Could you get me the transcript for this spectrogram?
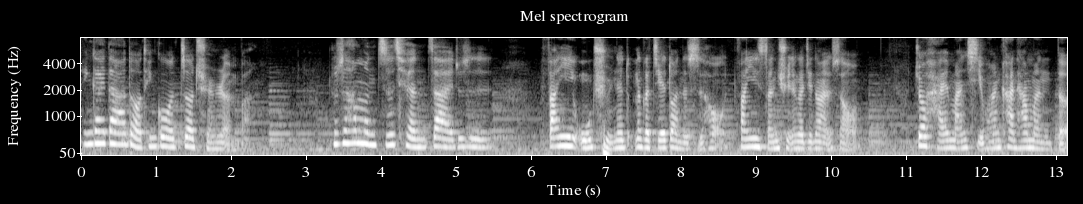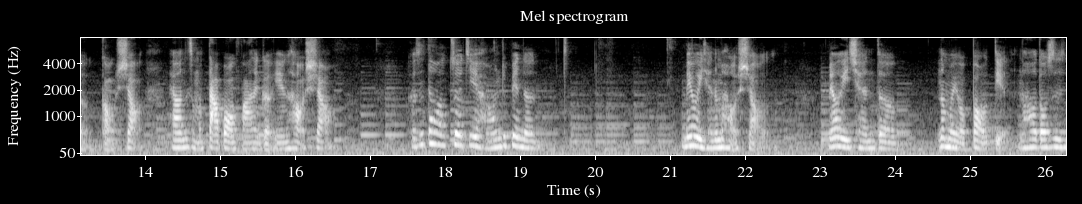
应该大家都有听过这群人吧？就是他们之前在就是翻译舞曲那那个阶段的时候，翻译神曲那个阶段的时候，就还蛮喜欢看他们的搞笑，还有那什么大爆发那个也很好笑。可是到了这届好像就变得没有以前那么好笑了，没有以前的那么有爆点，然后都是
